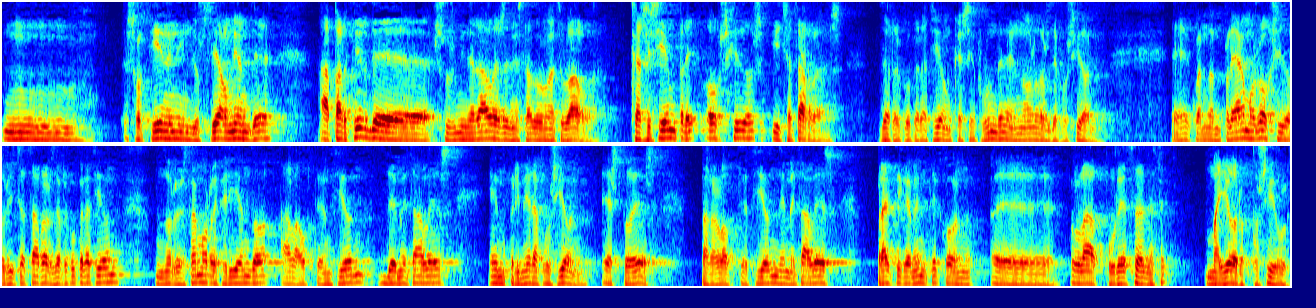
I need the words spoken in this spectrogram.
mmm, se obtienen industrialmente a partir de sus minerales en estado natural, casi siempre óxidos y chatarras de recuperación que se funden en hornos de fusión. Eh, cuando empleamos óxidos y chatarras de recuperación nos estamos refiriendo a la obtención de metales en primera fusión, esto es, para la obtención de metales prácticamente con eh, la pureza mayor posible.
